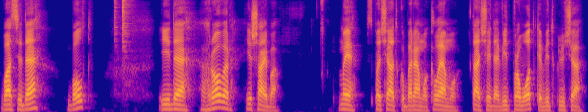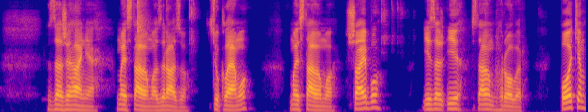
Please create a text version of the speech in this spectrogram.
У вас іде болт, і йде гровер і шайба. Ми спочатку беремо клему, та, що йде від проводки, від ключа зажигання. Ми ставимо зразу цю клему, ми ставимо шайбу і, ставимо гровер. Потім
